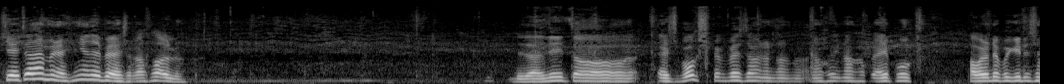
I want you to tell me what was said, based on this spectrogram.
Και τώρα με παιχνίδια δεν παίζω καθόλου. Δηλαδή το Xbox πρέπει να, να, να, να έχω περίπου από τότε που γύρισα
